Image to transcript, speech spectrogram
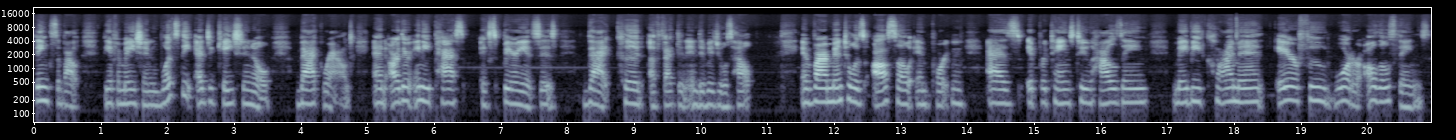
thinks about the information what's the educational background and are there any past experiences that could affect an individual's health environmental is also important as it pertains to housing maybe climate air food water all those things.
